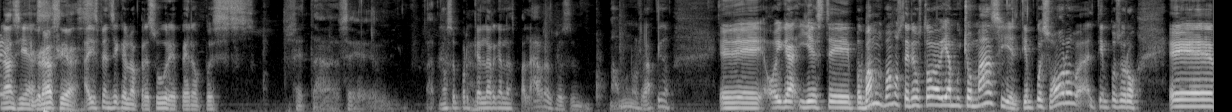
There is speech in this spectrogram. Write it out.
Gracias. Gracias. Ahí pensé que lo apresure, pero pues se, ta- se- no sé por qué alargan las palabras, pues vámonos rápido. Eh, oiga, y este, pues vamos, vamos, tenemos todavía mucho más y el tiempo es oro, ¿verdad? el tiempo es oro. Eh,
